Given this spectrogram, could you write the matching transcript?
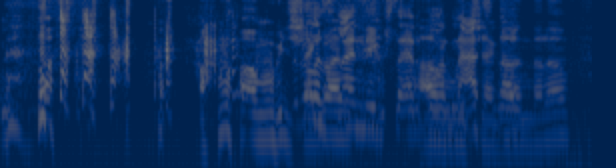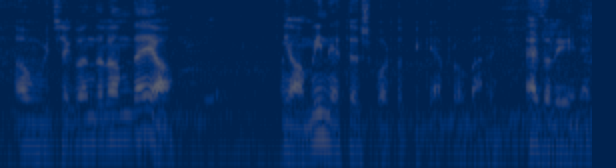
amúgy se, gond, amúgy se gondolom, amúgy se gondolom, de ja, ja, minél több sportot ki kell próbálni. Ez a lényeg.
